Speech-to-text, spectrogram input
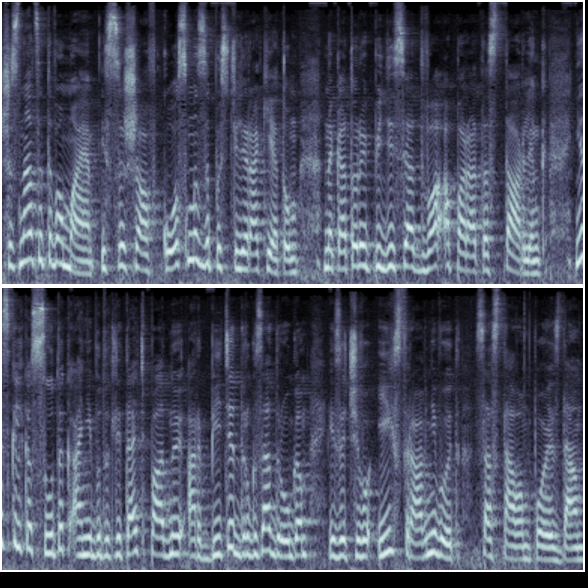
16 мая из США в космос запустили ракету, на которой 52 аппарата Starlink. Несколько суток они будут летать по одной орбите друг за другом, из-за чего их сравнивают с составом поезда.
